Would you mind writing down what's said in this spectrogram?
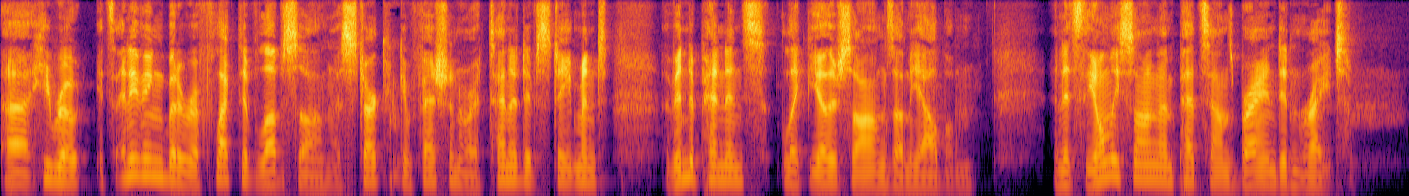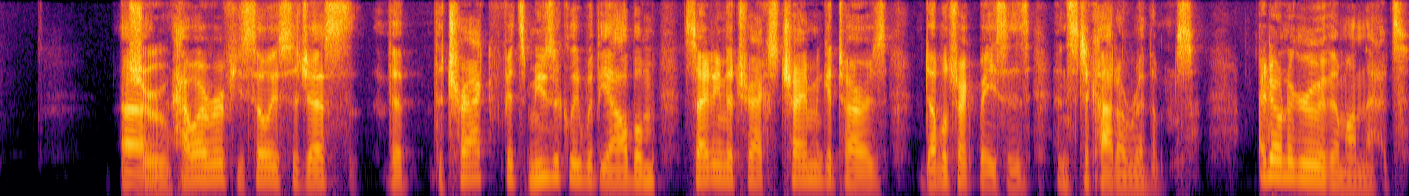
Uh, he wrote, "It's anything but a reflective love song, a stark confession or a tentative statement of independence, like the other songs on the album, and it's the only song on Pet Sounds Brian didn't write." Uh, True. However, Fusilli suggests that the track fits musically with the album, citing the track's chiming guitars, double track basses, and staccato rhythms. I don't agree with him on that,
